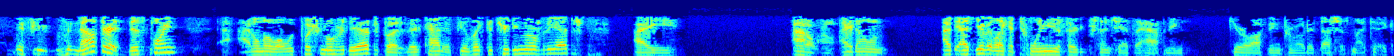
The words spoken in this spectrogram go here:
if you now that they're at this point, I don't know what would push them over the edge, but they're kind of it feels like they're shooting over the edge. I I don't know. I don't. I'd, I'd give it like a 20 to 30 percent chance of happening. Kirilloff being promoted. That's just my take.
